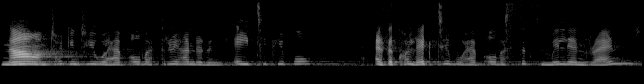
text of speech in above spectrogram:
Now I'm talking to you, we have over 380 people. As a collective, we have over 6 million rand.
